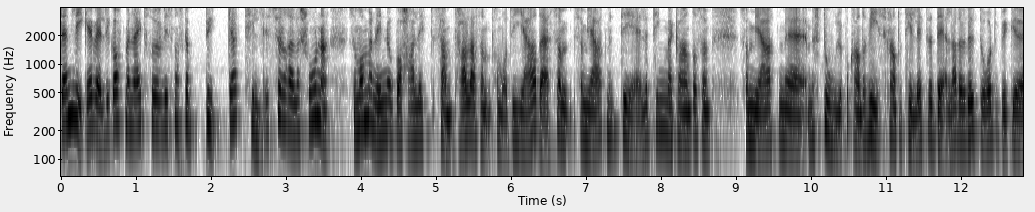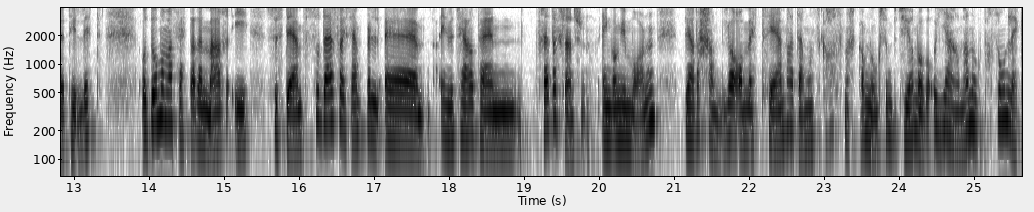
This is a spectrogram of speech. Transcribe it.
den liker jeg veldig godt, men jeg tror hvis man skal bygge tillitsfulle relasjoner, så må man inn og gå og ha litt samtaler som på en måte gjør det. Som, som gjør at vi deler ting med hverandre, som, som gjør at vi, vi, stoler på hverandre, viser hverandre tillit ved å dele det. og Det er da du bygger tillit. Og da må man sette det mer i system. Så det er f.eks. Eh, invitere til en fredagslunsjen en gang i måneden, der det handler om et tema der man skal snakke om noe som betyr noe, og gjerne noe personlig.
